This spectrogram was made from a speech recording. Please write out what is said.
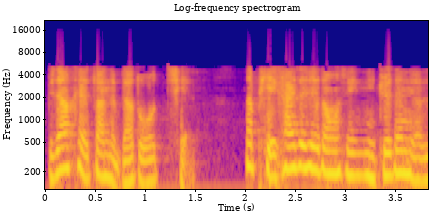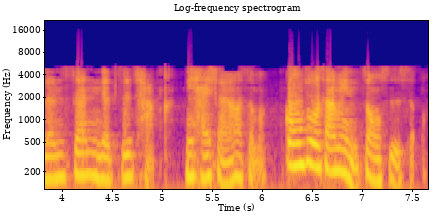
比较可以赚的比较多钱？那撇开这些东西，你觉得你的人生、你的职场，你还想要什么？工作上面你重视什么？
